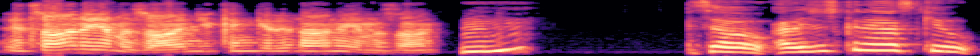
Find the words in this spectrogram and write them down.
it's on Amazon. You can get it on Amazon. Mm-hmm. So I was just going to ask you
